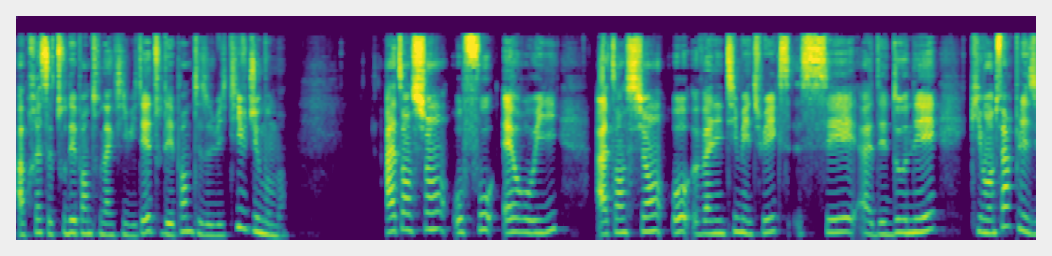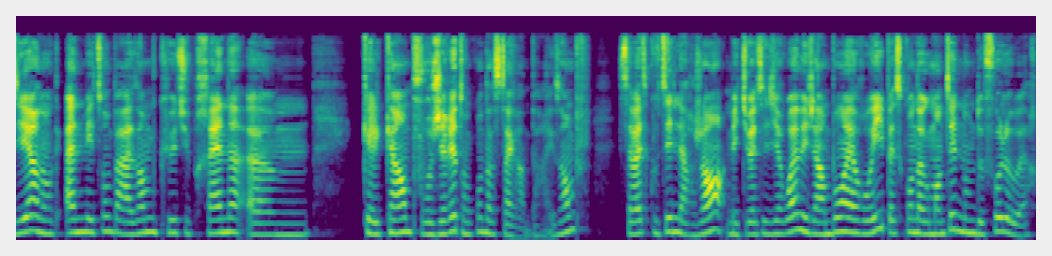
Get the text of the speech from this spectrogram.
Après, ça tout dépend de ton activité, tout dépend de tes objectifs du moment. Attention aux faux ROI, attention aux vanity metrics, c'est euh, des données qui vont te faire plaisir. Donc, admettons par exemple que tu prennes quelqu'un pour gérer ton compte Instagram, par exemple. Ça va te coûter de l'argent, mais tu vas te dire ouais, mais j'ai un bon ROI parce qu'on a augmenté le nombre de followers.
